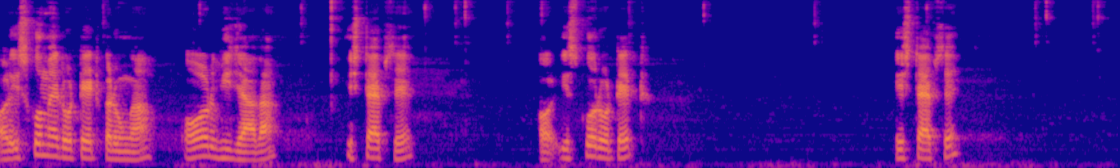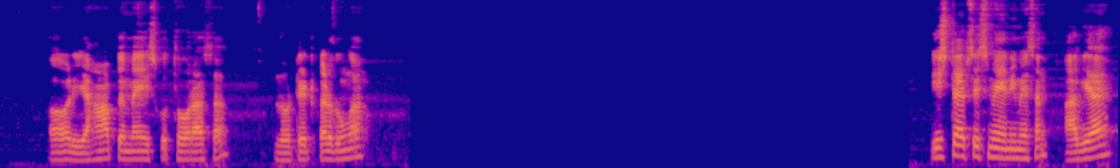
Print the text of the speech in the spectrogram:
और इसको मैं रोटेट करूँगा और भी ज़्यादा इस टाइप से, और इसको रोटेट इस टाइप से। और यहाँ पे मैं इसको थोड़ा सा रोटेट कर दूँगा। इस टाइप से इसमें एनिमेशन आ गया है।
